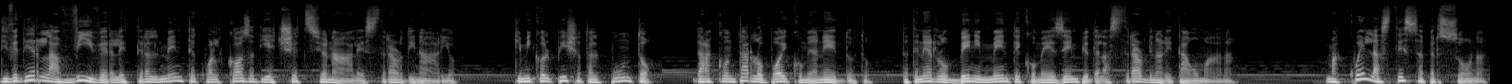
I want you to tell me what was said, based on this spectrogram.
di vederla vivere letteralmente qualcosa di eccezionale, straordinario, che mi colpisce a tal punto da raccontarlo poi come aneddoto, da tenerlo bene in mente come esempio della straordinarietà umana. Ma quella stessa persona,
